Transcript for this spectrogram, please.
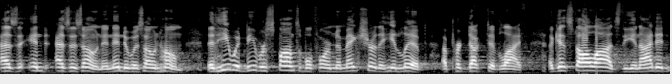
as, in, as his own and into his own home, that he would be responsible for him to make sure that he lived a productive life. Against all odds, the United,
